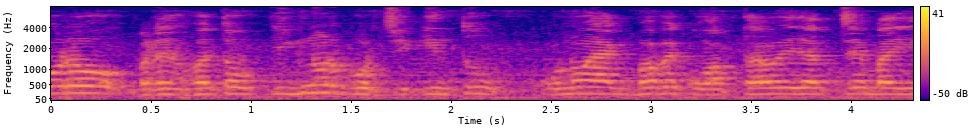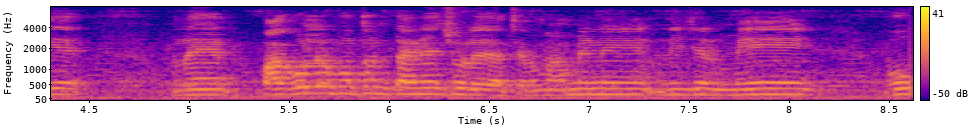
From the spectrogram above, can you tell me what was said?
করেও মানে হয়তো ইগনোর করছি কিন্তু কোনো একভাবে কথা হয়ে যাচ্ছে বা ইয়ে মানে পাগলের মতন টাইনে চলে যাচ্ছে। আমি নিজের মেয়ে বউ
